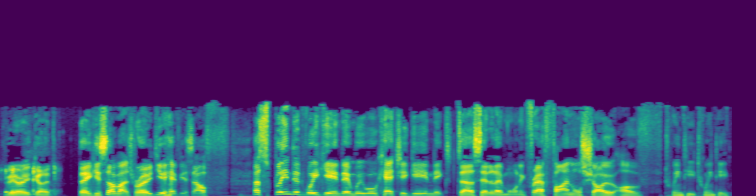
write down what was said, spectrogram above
Very good. Thank you so much, Ruud. You have yourself a splendid weekend, and we will catch you again next uh, Saturday morning for our final show of 2020.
